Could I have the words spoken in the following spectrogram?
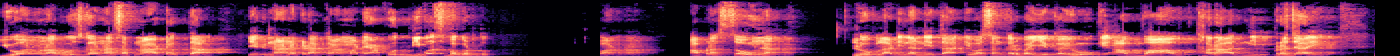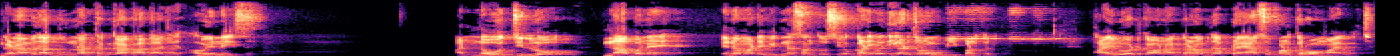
યુવાનોના રોજગારના સપના અટકતા એક નાનકડા કામ માટે આખો દિવસ બગડતો. પણ આપણા સૌના લોકલાડીલા નેતા એવા શંકરભાઈએ કહ્યું કે આ વાવ થરાદની પ્રજાએ ઘણા બધા દૂરના ધક્કા ખાધા છે. હવે નહીં સહી. આ નવો જિલ્લો ના બને એના માટે વિઘ્ન સંતોષીઓ ઘણી બધી અડચણો ઊભી પણ કરી. ફાઇલો અટકાવવાના ઘણા બધા પ્રયાસો પણ કરવામાં આવ્યા છે.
